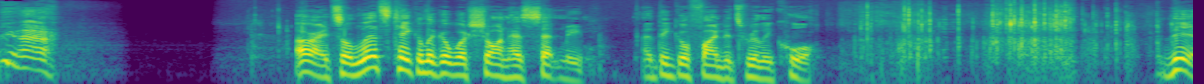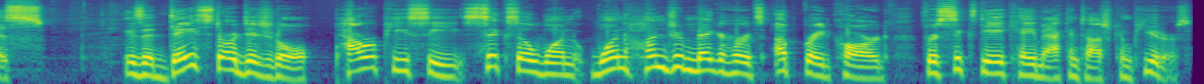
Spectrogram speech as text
Yeah. All right, so let's take a look at what Sean has sent me. I think you'll find it's really cool. This is a Daystar Digital PowerPC 601 100 megahertz upgrade card for 68K Macintosh computers.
